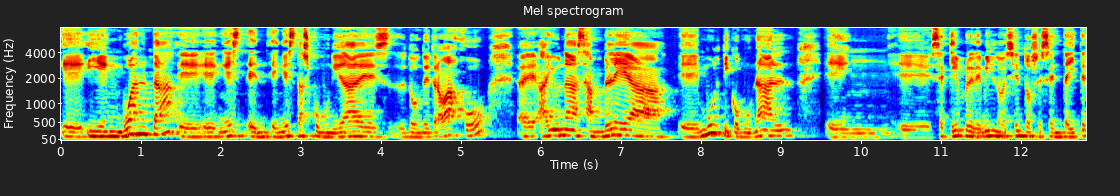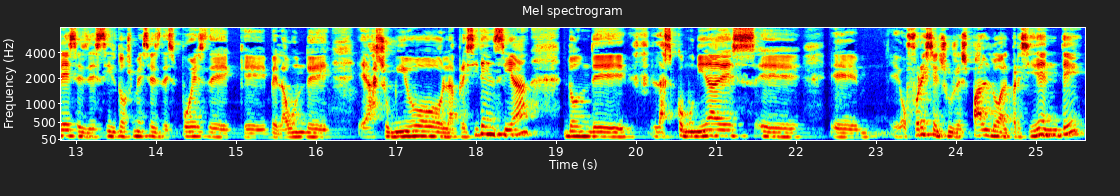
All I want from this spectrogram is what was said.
Eh, y en Guanta, eh, en, estas comunidades donde trabajo, eh, hay una asamblea multicomunal en septiembre de 1963, es decir, dos meses después de que Belaunde asumió la presidencia, donde las comunidades ofrecen su respaldo al presidente,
